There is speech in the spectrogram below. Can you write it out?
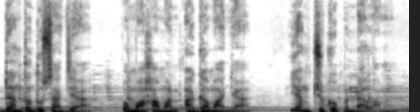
dan tentu saja pemahaman agamanya yang cukup mendalam.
